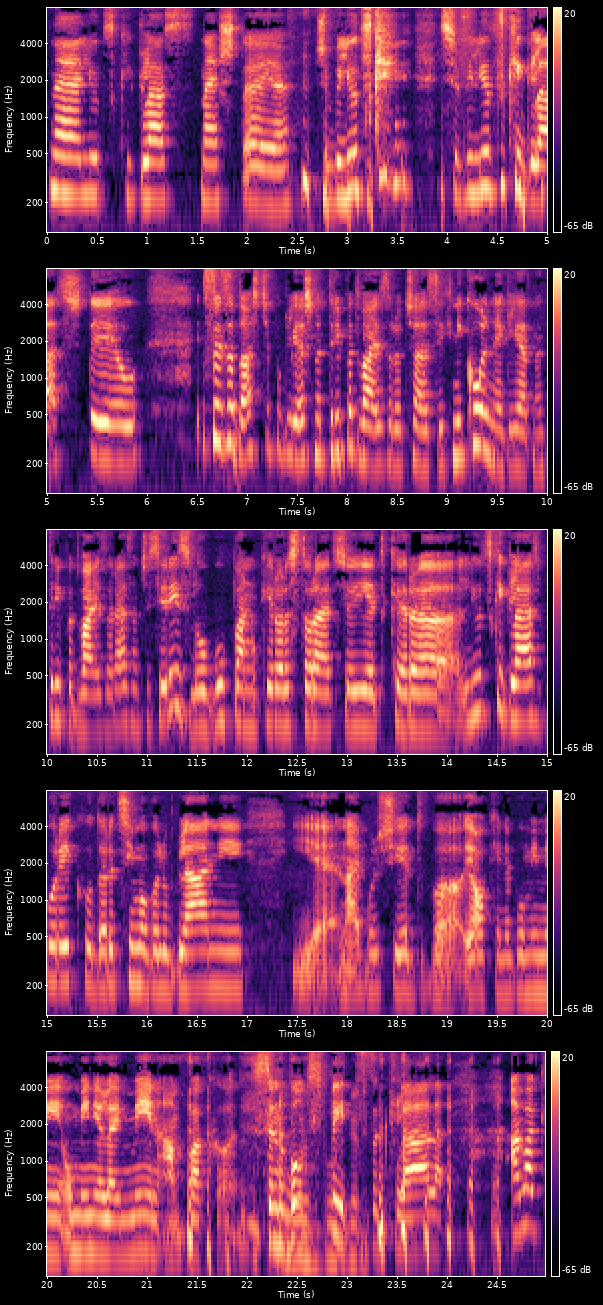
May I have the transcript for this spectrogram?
Ne, ljudski glas ne šteje. Če bi ljudski, če bi ljudski glas štev. Vse zadošče, če pogledaš na TripAdvisor včasih, nikoli ne gledati na TripAdvisor, razen če si res zelo upan, v kjer restauracijo jed, ker uh, ljudski glas bo rekel, da recimo v Ljubljani je najboljši jed v, ja, ok, ne bom ime, omenjala imen, ampak se ne bom spet zaklala. Ampak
